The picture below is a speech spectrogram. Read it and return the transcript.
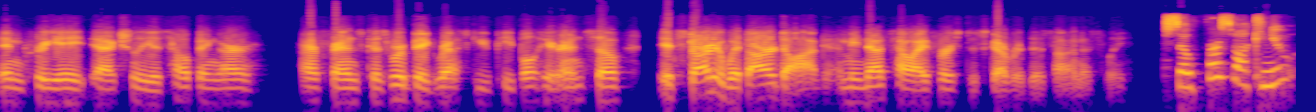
and create actually is helping our our friends because we're big rescue people here, and so it started with our dog. I mean, that's how I first discovered this, honestly. So, first of all, can you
